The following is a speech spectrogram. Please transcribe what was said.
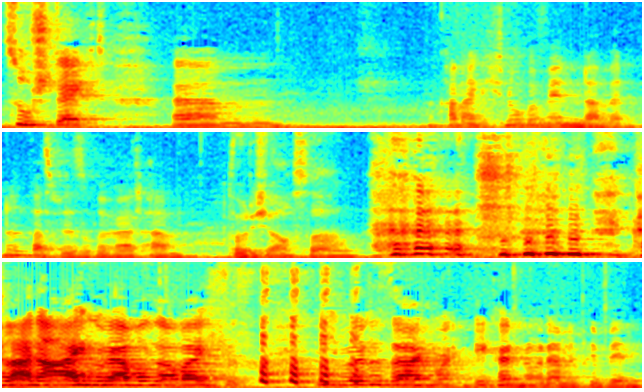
zusteckt. Ähm, man kann eigentlich nur gewinnen damit, ne? was wir so gehört haben. Würde ich auch sagen. Kleine Eigenwerbung, aber ich, ich würde sagen, ihr könnt nur damit gewinnen.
